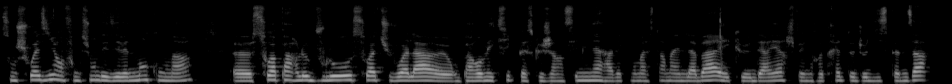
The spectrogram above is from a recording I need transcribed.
sont choisis en fonction des événements qu'on a, soit par le boulot, soit tu vois là, on part au Mexique parce que j'ai un séminaire avec mon mastermind là-bas et que derrière je fais une retraite de Joe Dispenza,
